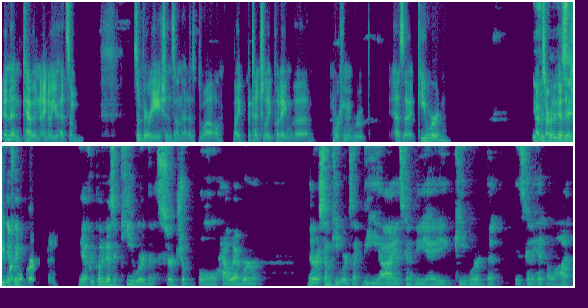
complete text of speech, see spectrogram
and then Kevin, I know you had some, some variations on that as well, like potentially putting the working group as a keyword. If I'm we sorry, put it as as a a, if keyword we, Yeah, if we put it as a keyword, then it's searchable. However, there are some keywords like DEI is going to be a keyword that is going to hit a lot.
